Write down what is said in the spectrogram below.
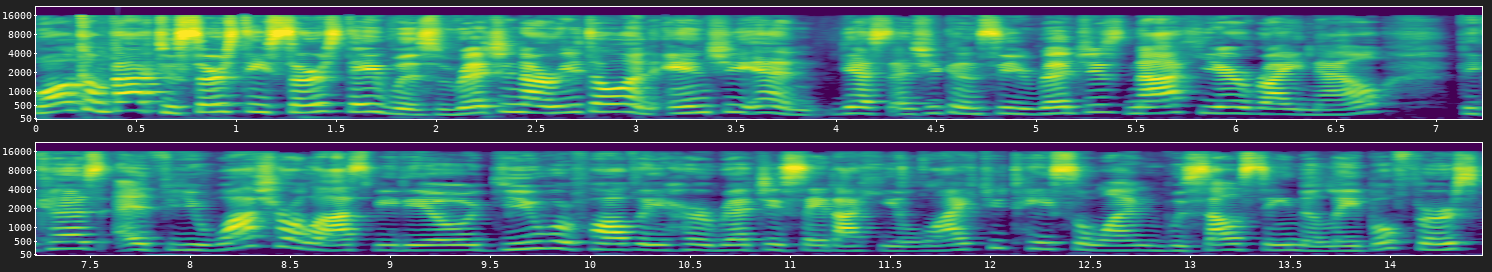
Welcome back to Thirsty Thursday with Reggie Narito and Angie N. Yes, as you can see, Reggie's not here right now because if you watch our last video, you will probably heard Reggie say that he liked to taste the wine without seeing the label first.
